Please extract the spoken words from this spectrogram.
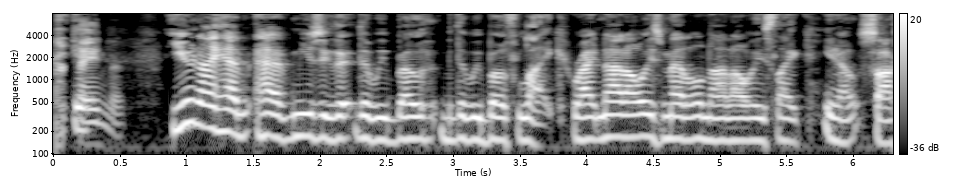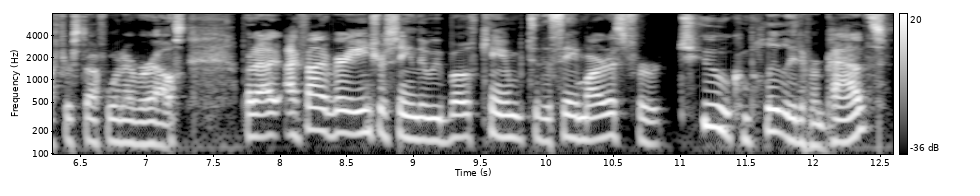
entertainment. It, you and I have, have music that, that we both that we both like, right? Not always metal, not always like you know softer stuff, whatever else. But I, I found it very interesting that we both came to the same artist for two completely different paths.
